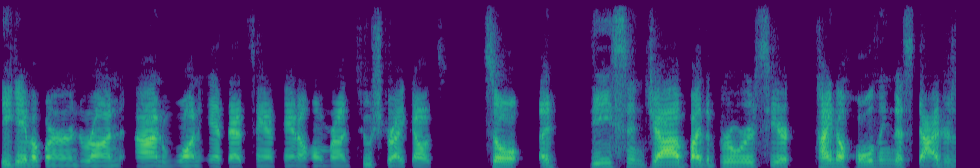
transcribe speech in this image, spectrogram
He gave up an earned run on one hit, that Santana home run, two strikeouts. So a decent job by the Brewers here. kind of holding this Dodgers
